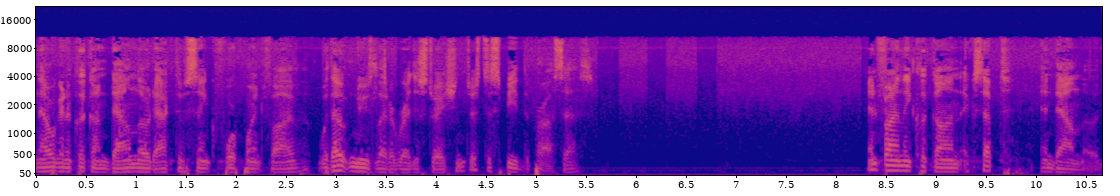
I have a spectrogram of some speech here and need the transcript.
Now we're going to click on Download ActiveSync 4.5 without newsletter registration, just to speed the process. And finally, click on Accept and Download.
